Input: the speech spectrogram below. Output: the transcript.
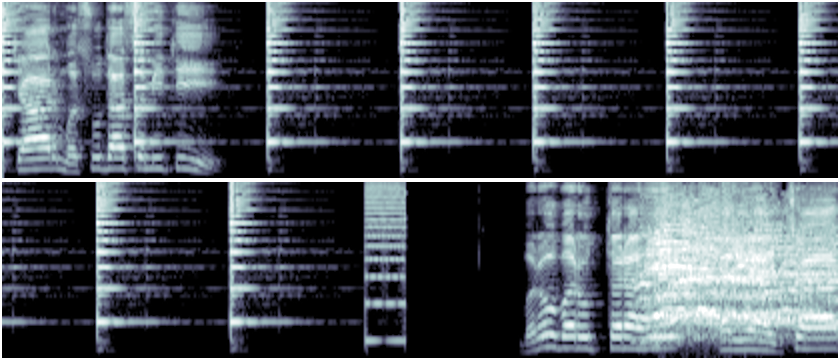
चार मसुदा समिती. बरोबर उत्तर आहे पर्याय चार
